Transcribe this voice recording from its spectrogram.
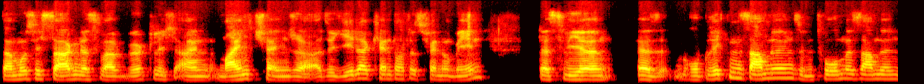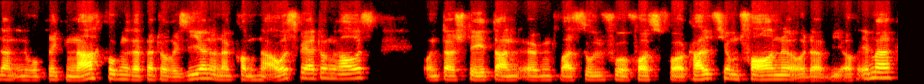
da muss ich sagen, das war wirklich ein Mindchanger. Also jeder kennt doch das Phänomen, dass wir äh, Rubriken sammeln, Symptome sammeln, dann in Rubriken nachgucken, repertorisieren und dann kommt eine Auswertung raus und da steht dann irgendwas Sulfur, Phosphor, Calcium vorne oder wie auch immer,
